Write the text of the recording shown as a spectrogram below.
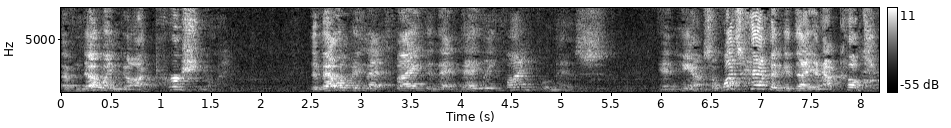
Of knowing God personally developing that faith and that daily thankfulness in Him. So, what's happening today in our culture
